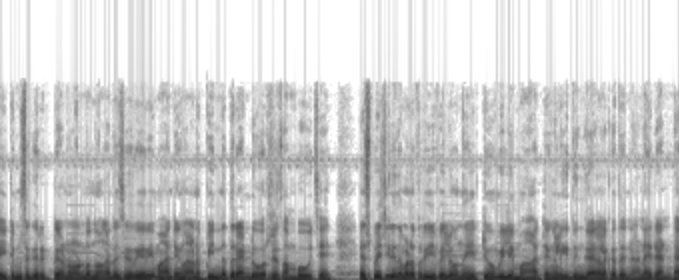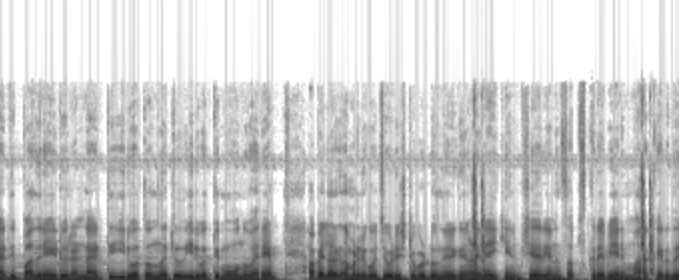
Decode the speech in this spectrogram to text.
ഐറ്റംസ് ഒക്കെ റിട്ടേൺ ഉണ്ടെന്നും അങ്ങനത്തെ ചെറിയ ചെറിയ മാറ്റങ്ങളാണ് പിന്നത്തെ രണ്ട് വർഷം സംഭവിച്ചത് എസ്പെഷ്യലി നമ്മുടെ ഫ്രീ ഫയറിൽ വന്ന ഏറ്റവും വലിയ മാറ്റങ്ങൾ ഇതും കാര്യങ്ങളൊക്കെ തന്നെയാണ്. രണ്ടായിരത്തി പതിനേഴ് ടു രണ്ടായിരത്തി ഇരുപത്തൊന്ന് ടു ഇരുപത്തി മൂന്ന് വരെ. അപ്പോൾ എല്ലാവർക്കും നമ്മുടെ ഒരു കൊച്ചുകൂടി ഇഷ്ടപ്പെട്ടു എന്ന് ചോദിക്കുകയാണെങ്കിൽ ലൈക്ക് ചെയ്യാനും ഷെയർ ചെയ്യാനും സബ്സ്ക്രൈബ് ചെയ്യാനും മറക്കരുത്.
